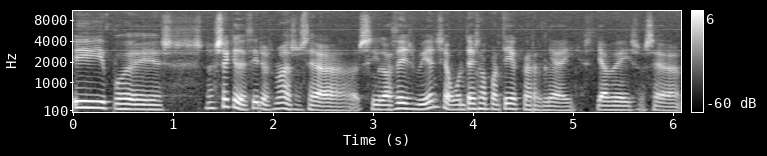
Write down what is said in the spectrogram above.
Y pues no sé qué deciros más, o sea, si lo hacéis bien, si aguantáis la partida carrileáis, ya veis, o sea,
